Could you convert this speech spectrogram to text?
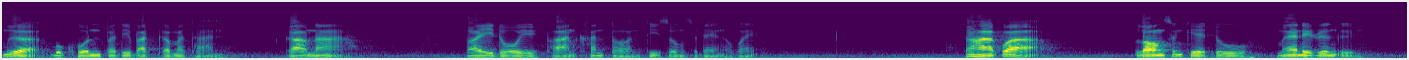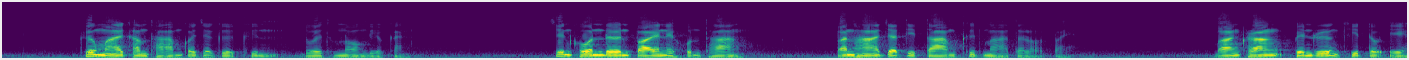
เมื่อบุคคลปฏิบัติกรรมฐานก้าวหน้า ไปโดยผ่านขั้นตอนที่ทรงแสดงเอาไว้ ถ้าหากว่าลองสังเกตดูแม้ในเรื่องอื่น เครื่องหมายคำถามก็จะเกิดขึ้นโดยทำนองเดียวกัน เช่นคนเดินไปในขนทาง ปัญหาจะติดตามขึ้นมาตลอดไป บางครั้งเป็นเรื่องคิดตัวเอง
